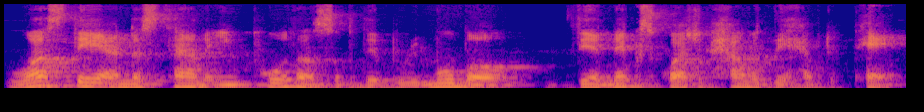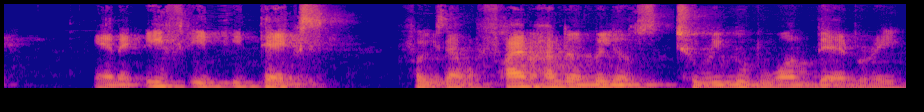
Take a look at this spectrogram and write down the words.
once they understand the importance of the removal, their next question, how much they have to pay. And if it, it takes, for example, 500 millions to remove one debris,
